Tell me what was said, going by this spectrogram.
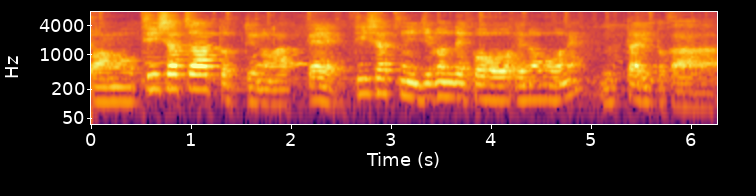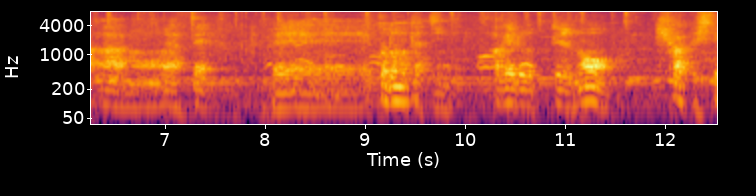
あの T シャツアートっていうのがあって T シャツに自分でこう絵の具をね塗ったりとかあのやって、えー子供たちにあげるっていうのを企画して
